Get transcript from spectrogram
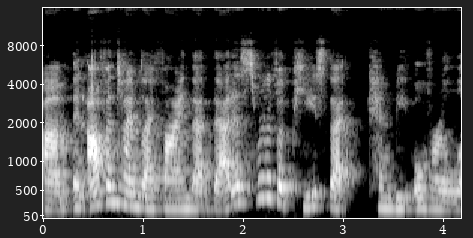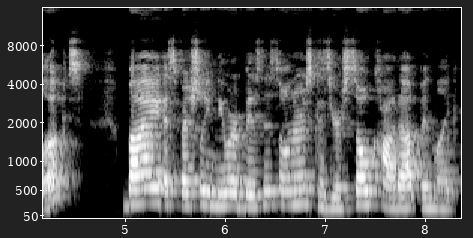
Um, and oftentimes I find that that is sort of a piece that can be overlooked by especially newer business owners because you're so caught up in like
